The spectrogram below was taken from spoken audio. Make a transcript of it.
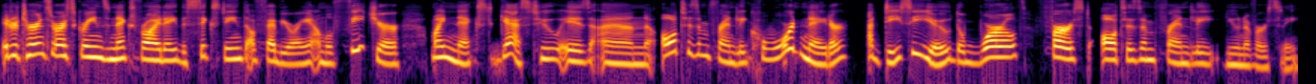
It returns to our screens next Friday, the 16th of February, and will feature my next guest, who is an autism friendly coordinator at DCU, the world's first autism friendly university.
